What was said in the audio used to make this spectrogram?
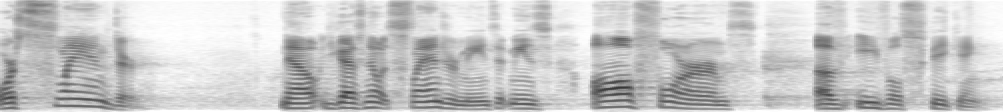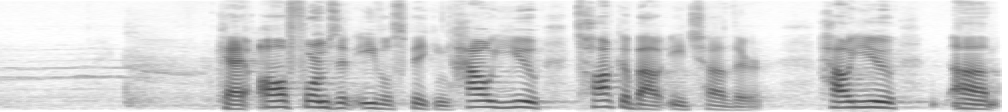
or slander. Now, you guys know what slander means it means all forms of evil speaking okay? All forms of evil speaking, how you talk about each other, how you um,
